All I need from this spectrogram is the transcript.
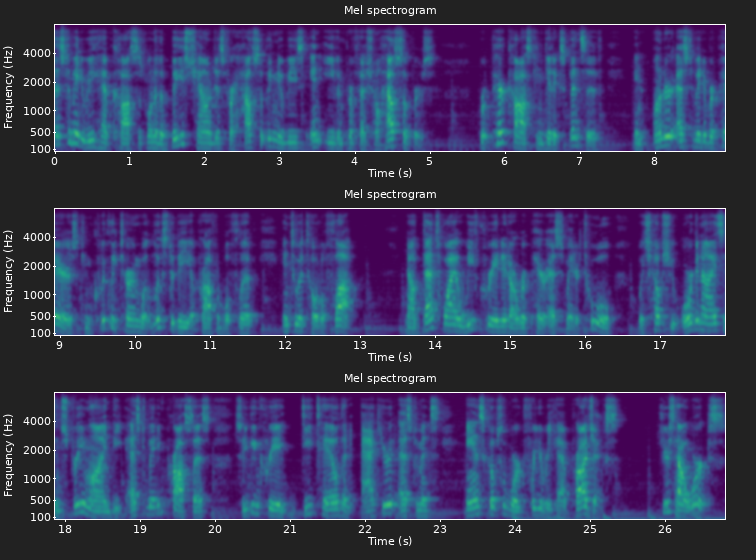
Estimating rehab costs is one of the biggest challenges for house flipping newbies and even professional house flippers. Repair costs can get expensive, and underestimating repairs can quickly turn what looks to be a profitable flip into a total flop. Now that's why we've created our Repair Estimator tool, which helps you organize and streamline the estimating process so you can create detailed and accurate estimates and scopes of work for your rehab projects. Here's how it works.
